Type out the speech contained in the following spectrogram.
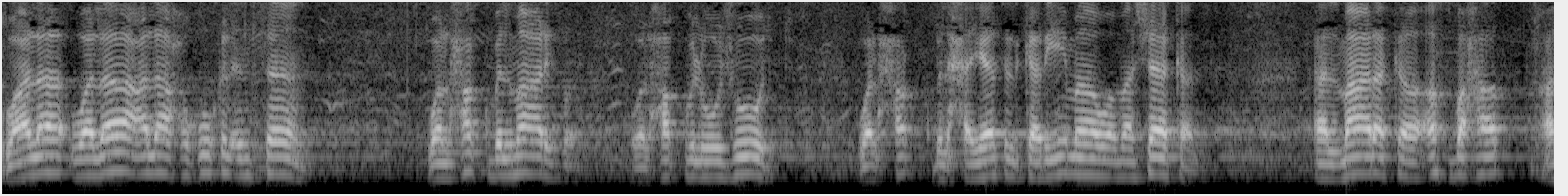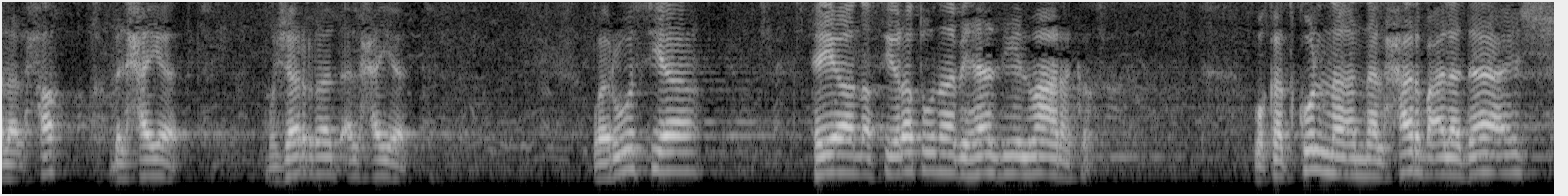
ولا, ولا على حقوق الإنسان والحق بالمعرفة والحق بالوجود والحق بالحياة الكريمة وما شاكل. المعركة أصبحت على الحق بالحياة مجرد الحياة. وروسيا هي نصيرتنا بهذه المعركة. وقد قلنا أن الحرب على داعش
